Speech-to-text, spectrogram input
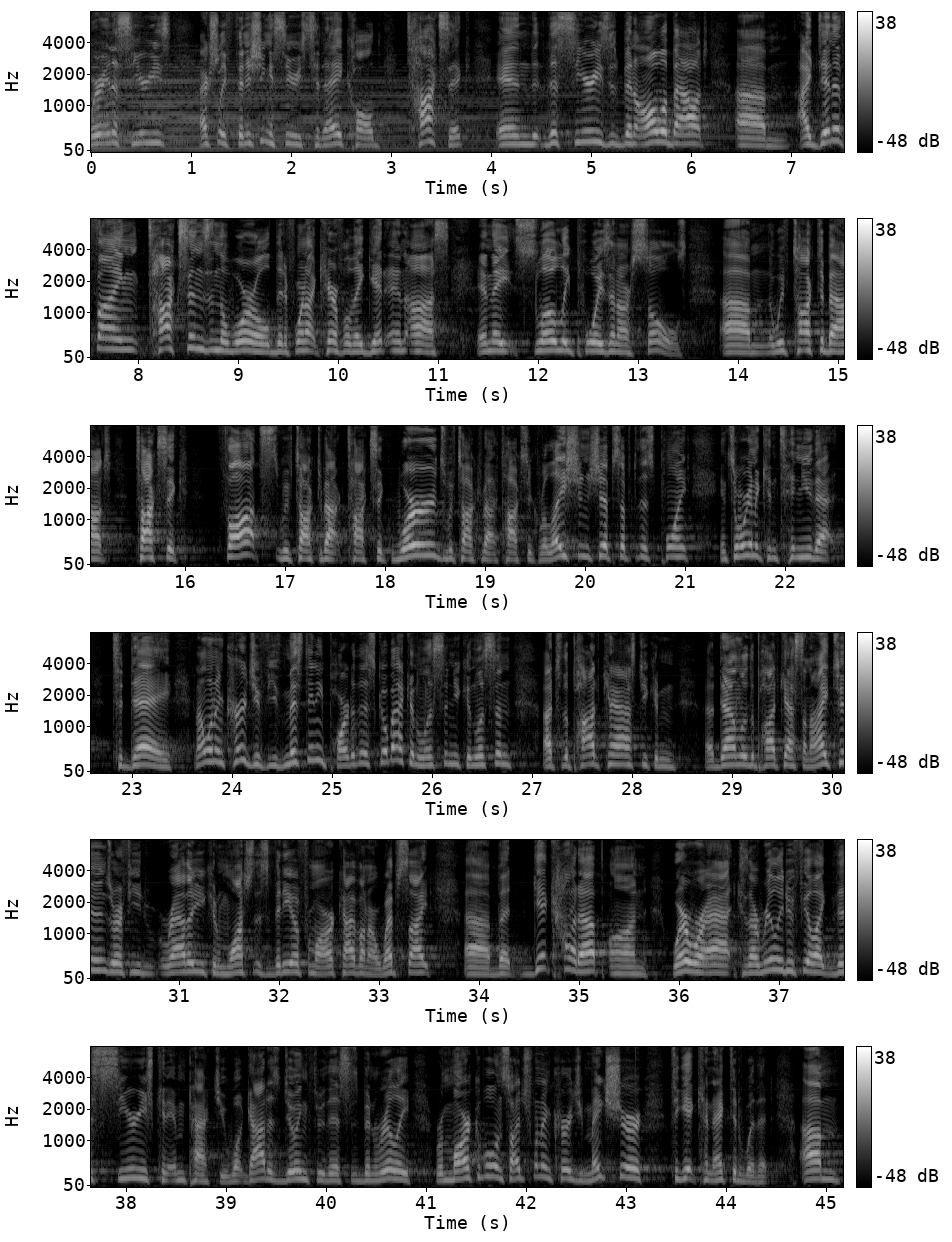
We're in a series, actually finishing a series today called Toxic. And this series has been all about um, identifying toxins in the world that, if we're not careful, they get in us and they slowly poison our souls. Um, we've talked about toxic thoughts, we've talked about toxic words, we've talked about toxic relationships up to this point, and so we're going to continue that today. And I want to encourage you if you've missed any part of this, go back and listen. You can listen uh, to the podcast, you can uh, download the podcast on iTunes, or if you'd rather, you can watch this video from our archive on our website. Uh, but get caught up on where we're at, because I really do feel like this series can impact you. What God is doing through this has been really remarkable, and so I just want to encourage you make sure to get connected with it. Um,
